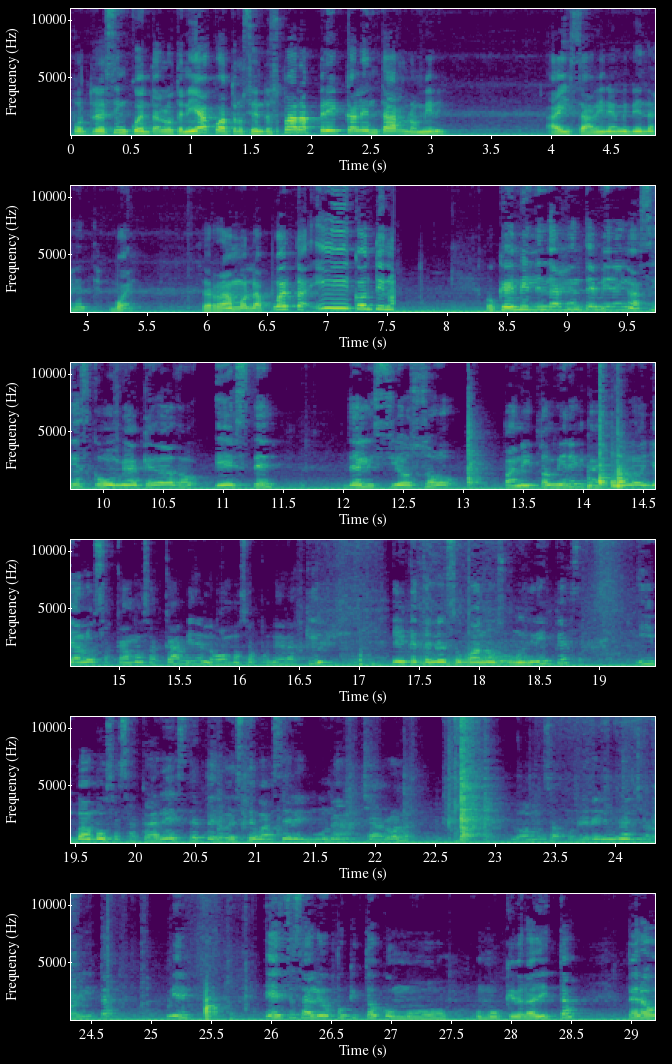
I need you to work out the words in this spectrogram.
por 350. Lo tenía a 400 para precalentarlo, miren. Ahí está, miren mi linda gente. Bueno. Cerramos la puerta y continuamos. Ok, mi linda gente, miren, así es como me ha quedado este delicioso panito. Miren, aquí lo, ya lo sacamos acá. Miren, lo vamos a poner aquí. Tienen que tener sus manos muy limpias. Y vamos a sacar este, pero este va a ser en una charola. Lo vamos a poner en una charolita. Miren, este salió un poquito como, como quebradita. Pero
